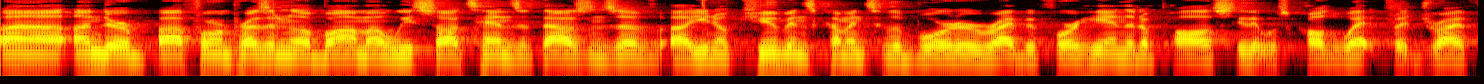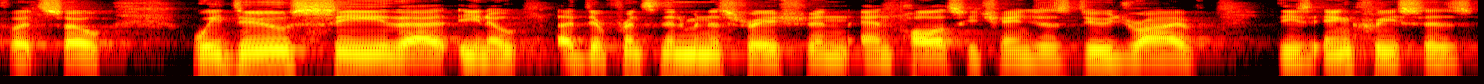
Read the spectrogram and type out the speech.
Uh, under uh, former President Obama, we saw tens of thousands of uh, you know Cubans coming to the border right before he ended a policy that was called wet foot, dry foot. So we do see that you know a difference in administration and policy changes do drive these increases.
